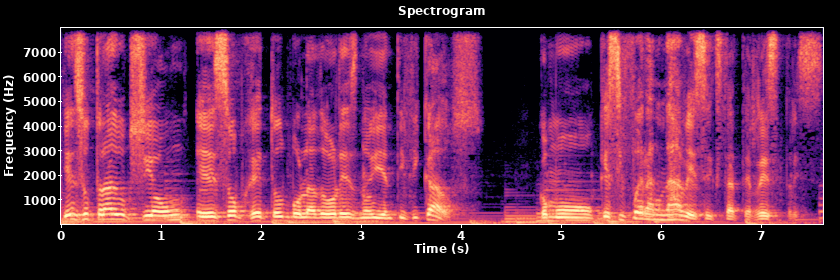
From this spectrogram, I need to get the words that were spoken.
que en su traducción es objetos voladores no identificados, como que si fueran naves extraterrestres.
